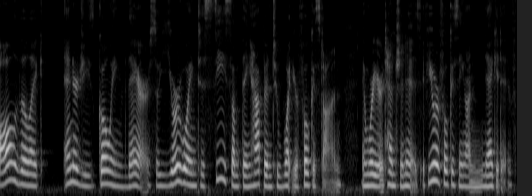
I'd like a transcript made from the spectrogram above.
all the like energies going there. So you're going to see something happen to what you're focused on and where your attention is. If you are focusing on negative,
